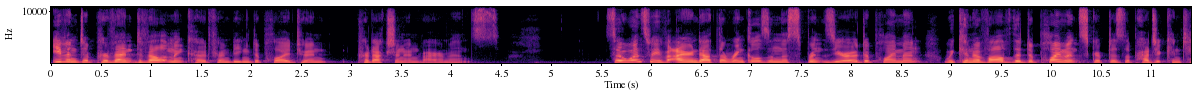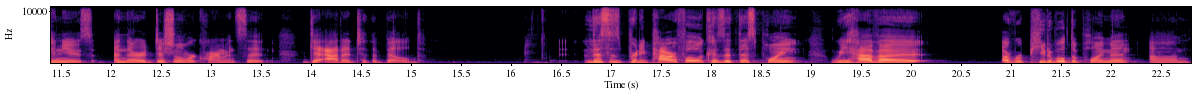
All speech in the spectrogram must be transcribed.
even to prevent development code from being deployed to production environments. So once we've ironed out the wrinkles in the Sprint Zero deployment, we can evolve the deployment script as the project continues, and there are additional requirements that get added to the build. This is pretty powerful because at this point, we have a, a repeatable deployment. Um,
